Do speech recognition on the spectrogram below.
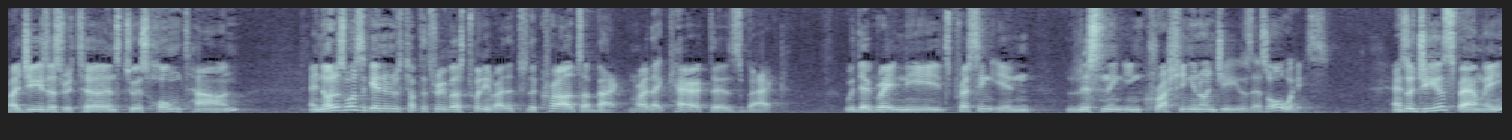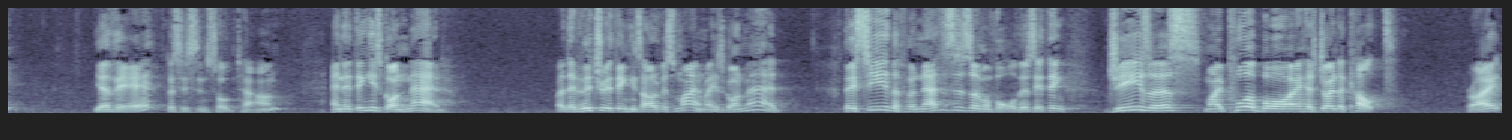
Right? Jesus returns to his hometown. And notice once again in chapter 3, verse 20, right, that the crowds are back, right? That character is back with their great needs, pressing in, listening in, crushing in on Jesus, as always. And so Jesus' family, they're there because he's in his hometown, and they think he's gone mad. Right? They literally think he's out of his mind, right? He's gone mad. They see the fanaticism of all this. They think, Jesus, my poor boy, has joined a cult, right?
